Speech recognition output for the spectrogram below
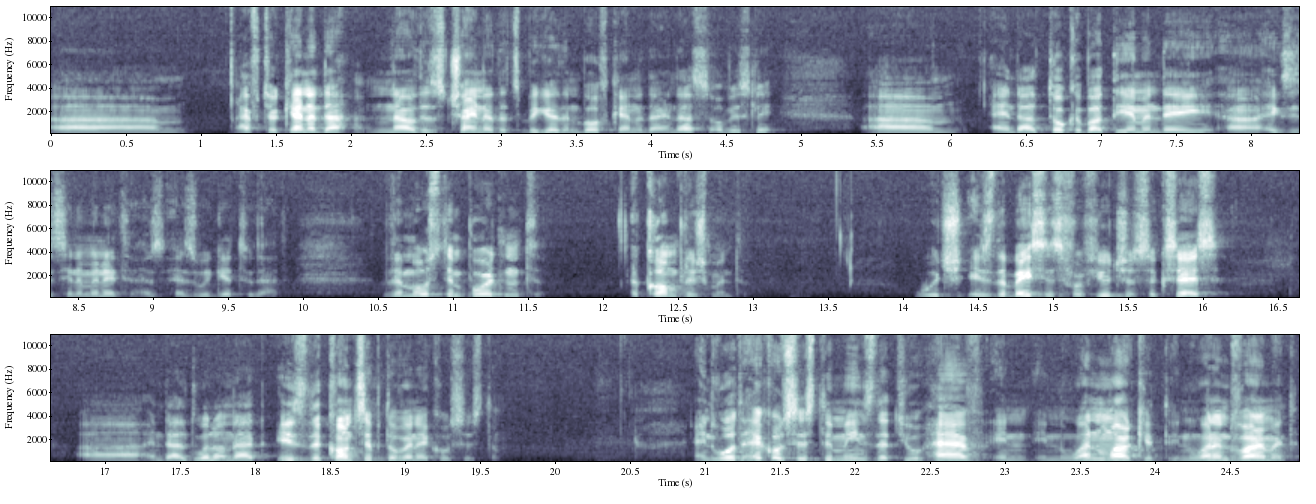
um, after Canada. Now there's China that's bigger than both Canada and us, obviously. Um, and I'll talk about the M&A uh, exits in a minute as, as we get to that. The most important accomplishment, which is the basis for future success, uh, and I'll dwell on that, is the concept of an ecosystem. And what ecosystem means that you have in, in one market, in one environment,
